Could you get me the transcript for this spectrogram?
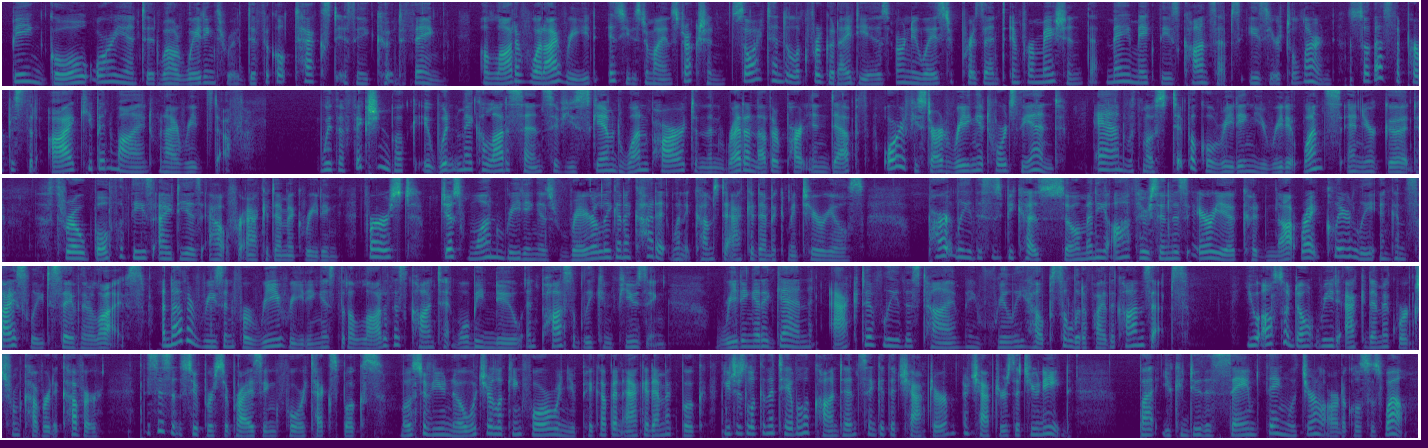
Being goal oriented while wading through a difficult text is a good thing. A lot of what I read is used in my instruction, so I tend to look for good ideas or new ways to present information that may make these concepts easier to learn. So that's the purpose that I keep in mind when I read stuff. With a fiction book, it wouldn't make a lot of sense if you skimmed one part and then read another part in depth, or if you started reading it towards the end. And with most typical reading, you read it once and you're good. Throw both of these ideas out for academic reading. First, just one reading is rarely going to cut it when it comes to academic materials. Partly this is because so many authors in this area could not write clearly and concisely to save their lives. Another reason for rereading is that a lot of this content will be new and possibly confusing. Reading it again actively this time may really help solidify the concepts. You also don't read academic works from cover to cover. This isn't super surprising for textbooks. Most of you know what you're looking for when you pick up an academic book. You just look in the table of contents and get the chapter or chapters that you need. But you can do the same thing with journal articles as well.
